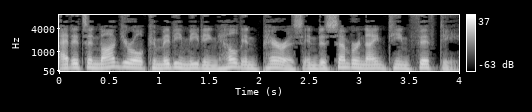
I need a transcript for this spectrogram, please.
At its inaugural committee meeting held in Paris in December 1950,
